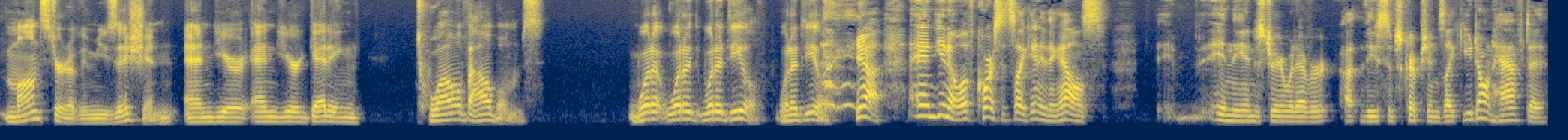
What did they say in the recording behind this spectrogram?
monster of a musician and you're and you're getting 12 albums. What a what a what a deal. What a deal. yeah. And, you know, of course, it's like anything else in the industry or whatever, uh, these subscriptions, like you don't have to,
